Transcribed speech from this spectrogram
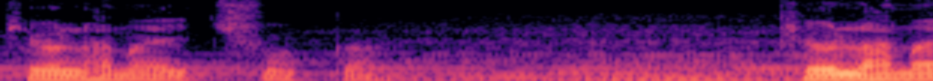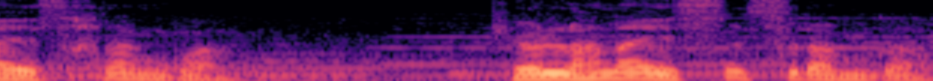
별 하나의 추억과 별 하나의 사랑과 별 하나의 쓸쓸함과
